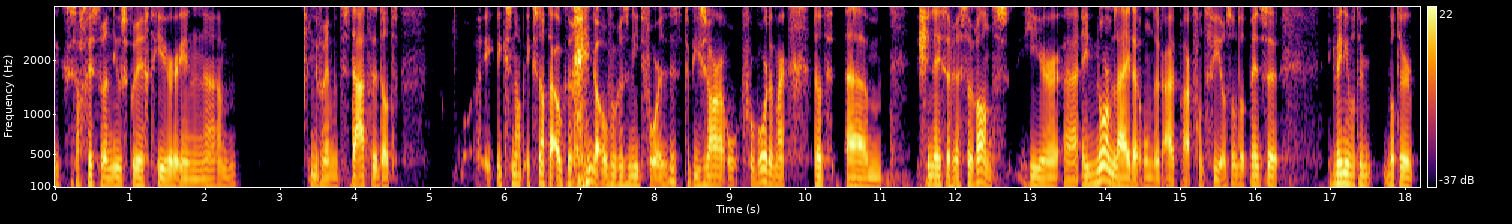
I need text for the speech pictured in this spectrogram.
ik zag gisteren een nieuwsbericht hier in, ehm, in de Verenigde Staten dat. Ik, ik, snap, ik snap daar ook de reden overigens niet voor. Het is te bizar voor woorden, maar dat ehm, Chinese restaurants hier eh, enorm lijden onder de uitbraak van het virus. Omdat mensen. Ik weet niet wat er, wat er,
